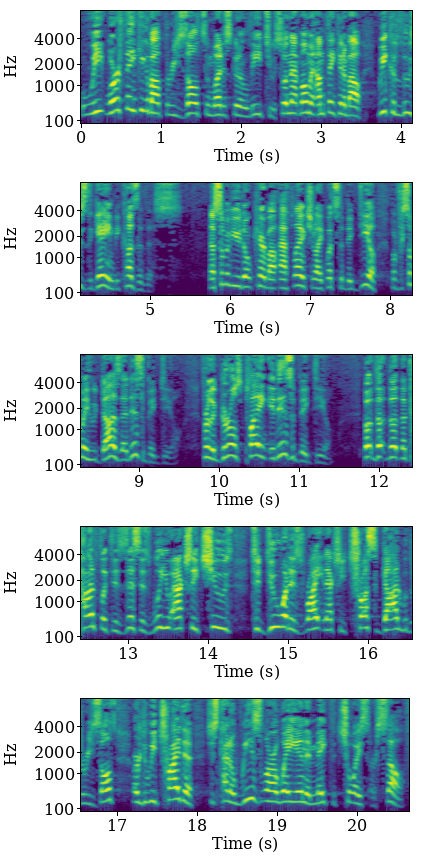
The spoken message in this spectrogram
We, we're thinking about the results and what it's going to lead to. So in that moment, I'm thinking about we could lose the game because of this. Now, some of you don't care about athletics. You're like, what's the big deal? But for somebody who does, that is a big deal. For the girls playing, it is a big deal. But the, the, the, conflict is this is will you actually choose to do what is right and actually trust God with the results? Or do we try to just kind of weasel our way in and make the choice ourselves?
